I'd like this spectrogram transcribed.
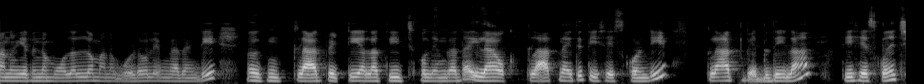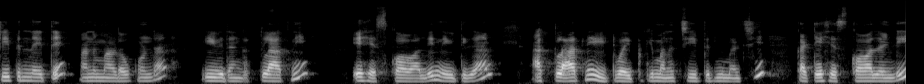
మనం ఏదైనా మూలల్లో మనం ఓడవలేం కదండి. క్లాత్ పెట్టి అలా తీర్చుకోలేం కదా. ఇలా ఒక క్లాత్ని అయితే తీసేసుకోండి. క్లాత్ పెద్దది ఇలా తీసేసుకొని చీపిని అయితే మనం అడవకుండా ఈ విధంగా క్లాత్ని వేసేసుకోవాలి నీట్గా. ఆ క్లాత్ని ఇటువైపుకి మన చీపిని మర్చి కట్టేసేసుకోవాలండి.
